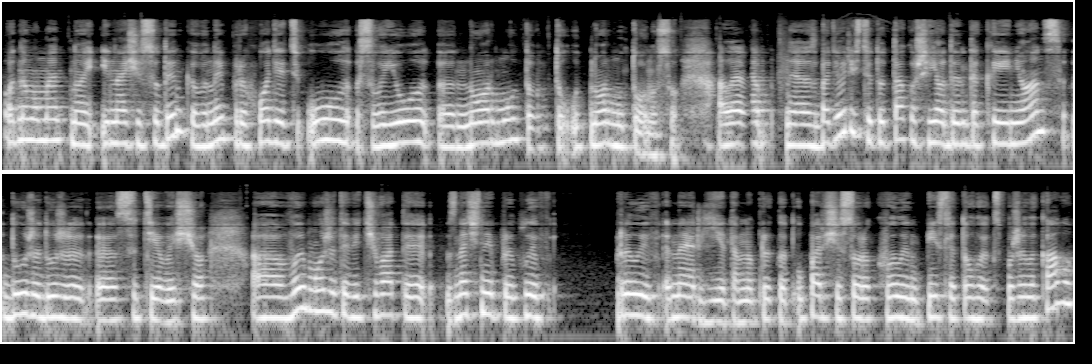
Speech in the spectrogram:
одномоментно, і наші судинки вони приходять у свою е, норму, тобто у норму тонусу. Але е, з бадьорістю тут також є один такий нюанс, дуже дуже суттєвий, що е, ви можете відчувати значний приплив прилив енергії, там, наприклад, у перші 40 хвилин після того, як спожили каву,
